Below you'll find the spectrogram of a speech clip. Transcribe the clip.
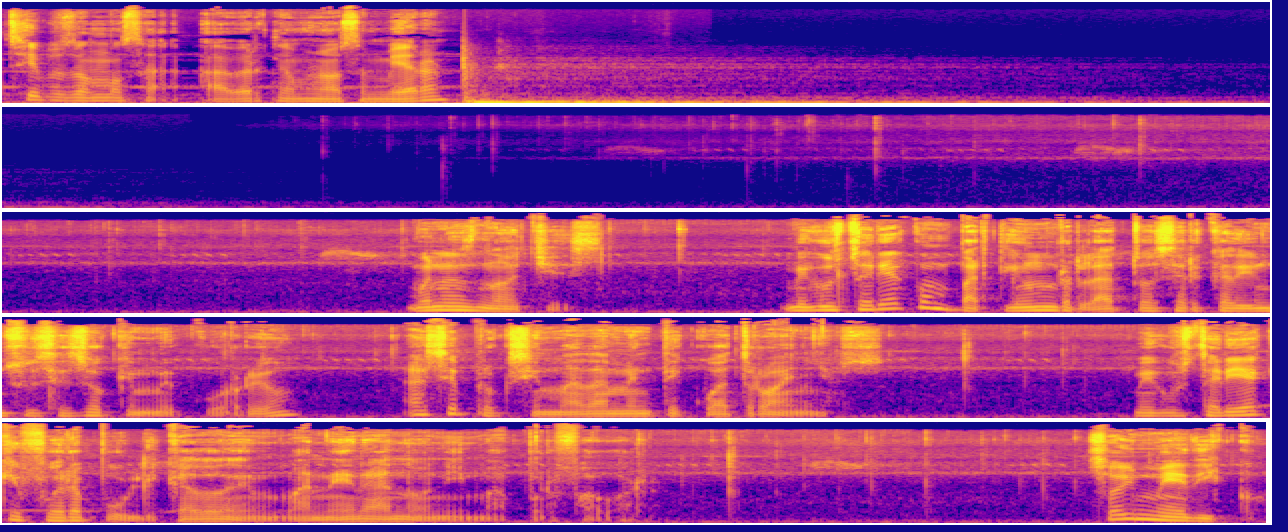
Sí, pues vamos a, a ver qué nos enviaron. Buenas noches. Me gustaría compartir un relato acerca de un suceso que me ocurrió hace aproximadamente cuatro años. Me gustaría que fuera publicado de manera anónima, por favor. Soy médico.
